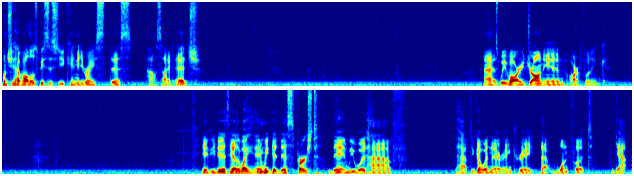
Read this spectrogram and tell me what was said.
Once you have all those pieces, you can erase this outside edge. as we've already drawn in our footing. If you did it the other way and we did this first, then we would have have to go in there and create that one foot gap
